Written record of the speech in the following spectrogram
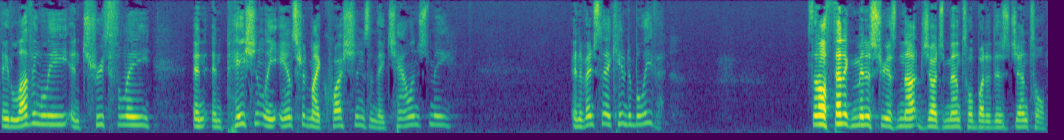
they lovingly and truthfully and, and patiently answered my questions and they challenged me. And eventually I came to believe it. So that authentic ministry is not judgmental, but it is gentle.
